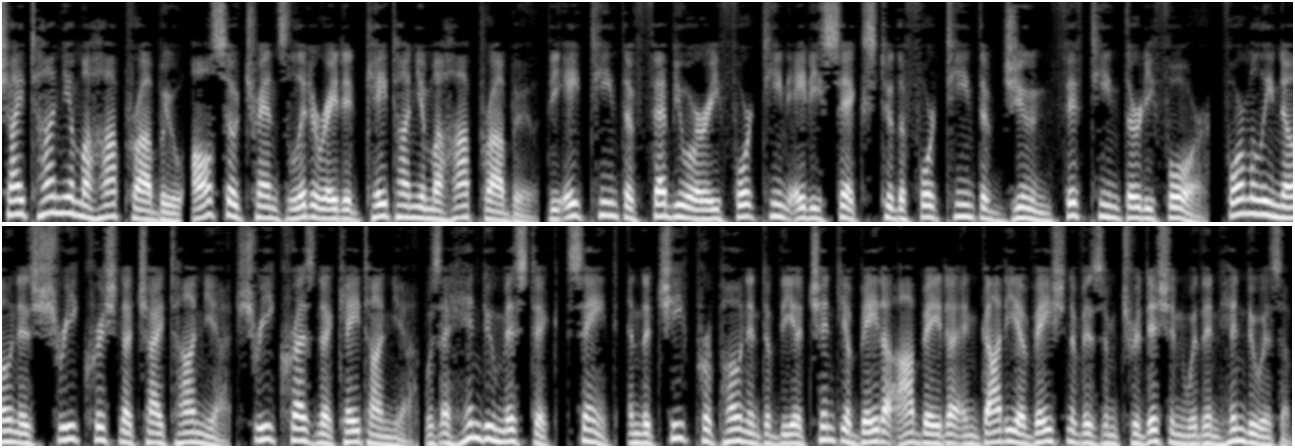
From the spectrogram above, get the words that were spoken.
Chaitanya Mahaprabhu also transliterated Caitanya Mahaprabhu the 18th of February 1486 to the 14th of June 1534 formerly known as Sri Krishna Chaitanya Sri Kresna Caitanya was a Hindu mystic saint and the chief proponent of the Achintya Bheda Abheda and Gaudiya Vaishnavism tradition within Hinduism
